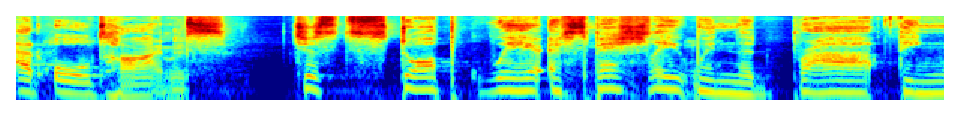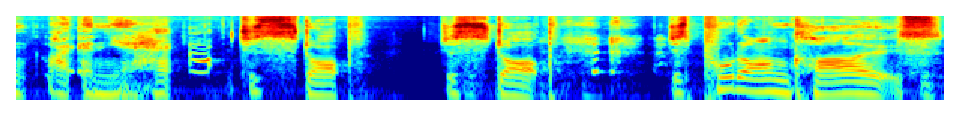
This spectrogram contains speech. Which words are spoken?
at all times. Just stop wear, especially when the bra thing, like, and you ha- just stop. Just stop. Just put on clothes.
